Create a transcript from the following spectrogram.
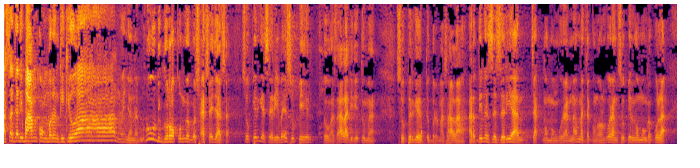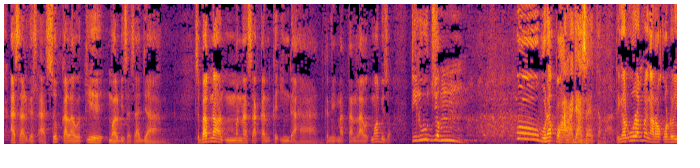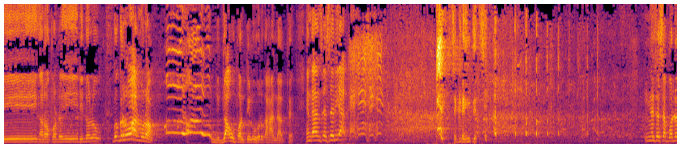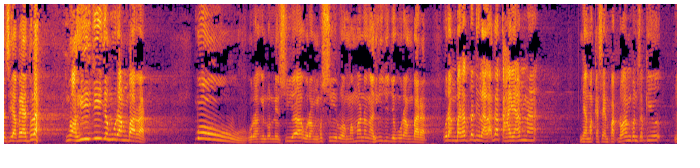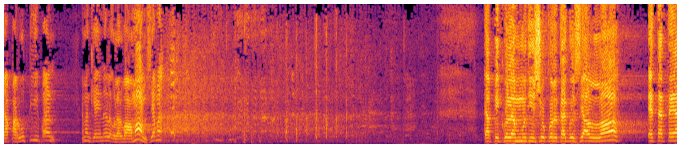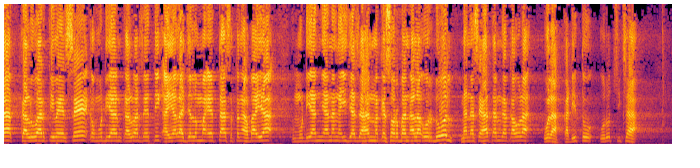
asa jadi bangkong meren kikilan. We nyana duh digerokun ge saya jasa. Supir ge seri bae supir. Tuh masalah di ditu mah. Supir ge teu bermasalah. Artinya seserian cak ngomong kurang nama cak ngomong kurang supir ngomong ke kula. Asal gas asup kalau ti mal bisa saja sebab naon? Merasakan keindahan kenikmatan laut. Mau bisa. Tilu jam. bu budak pohara jasa itu mah. Tinggal urang mah ngaroko deui ngaroko deui di dulu. Gegeroan urang. Jauh pon ti luhur ka handap teh. Endan seserian segering teh. Nggak jasa bodoh siapa ya itulah Ngahiji hiji jeung urang barat. Bu, orang Indonesia, orang Mesir, orang Mamana ngahiji jeung orang Barat. Orang Barat tadi lalaga kahayana. nya make sempak doang pun sekiu nya paruti pan. Emang kiai ini lah ular ngomong siapa? Tapi kula muji syukur kagus ya Allah eta teat keluar ti WC kemudian keluar setik ayalah jelema eta setengah baya kemudian nyana ngaijazahan make sorban ala urdun nganasehatan ka kaula. Ulah kaditu urut siksa.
